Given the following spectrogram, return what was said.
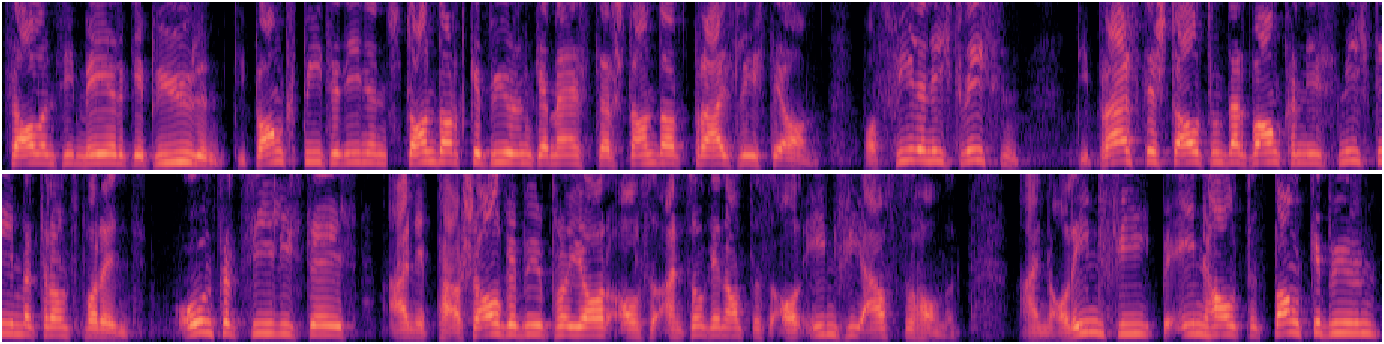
zahlen sie mehr Gebühren. Die Bank bietet ihnen Standardgebühren gemäß der Standardpreisliste an. Was viele nicht wissen, die Preisgestaltung der Banken ist nicht immer transparent. Unser Ziel ist es, eine Pauschalgebühr pro Jahr, also ein sogenanntes All-In-Fee auszuhandeln. Ein All-In-Fee beinhaltet Bankgebühren,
